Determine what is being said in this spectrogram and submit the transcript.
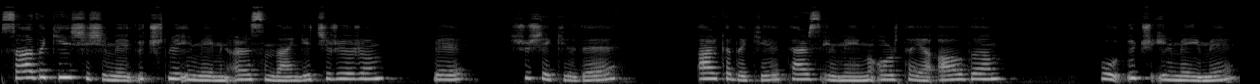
Sağdaki şişimi üçlü ilmeğimin arasından geçiriyorum ve şu şekilde arkadaki ters ilmeğimi ortaya aldım. Bu üç ilmeğimi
